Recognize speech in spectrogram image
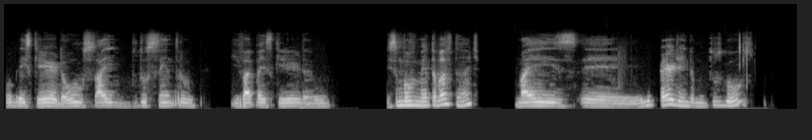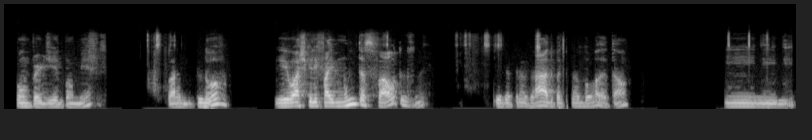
cobre a esquerda, ou sai do centro e vai para a esquerda. Ou... Isso movimenta bastante, mas é, ele perde ainda muitos gols, como perdia do Palmeiras, claro, muito novo. E eu acho que ele faz muitas faltas, né? Chega atrasado para disputar a bola e tal. E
